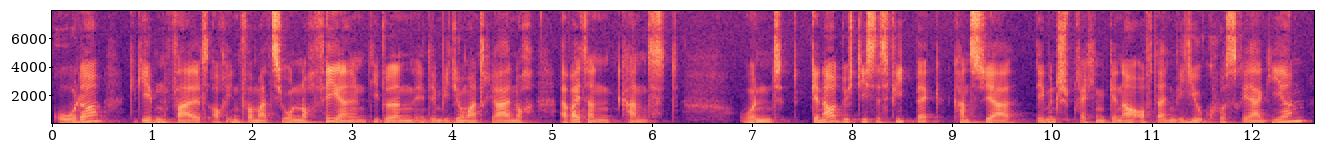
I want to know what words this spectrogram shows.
oder gegebenenfalls auch Informationen noch fehlen, die du dann in dem Videomaterial noch erweitern kannst. Und genau durch dieses Feedback kannst du ja dementsprechend genau auf deinen Videokurs reagieren.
